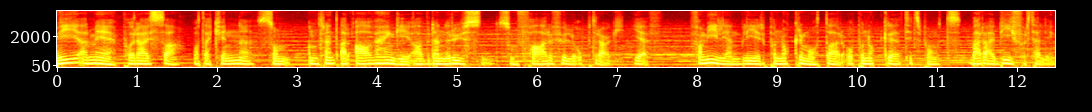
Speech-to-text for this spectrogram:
Vi er med på reisa til ei kvinne som omtrent er avhengig av den rusen som farefulle oppdrag gjev. Familien blir på noen måter og på noen tidspunkt bare ei bifortelling.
